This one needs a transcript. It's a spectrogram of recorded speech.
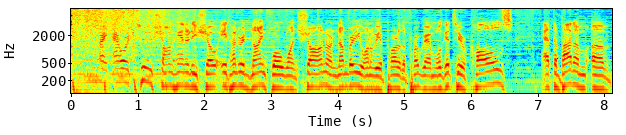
All right, hour two, Sean Hannity Show, 800 941 Sean, our number. You want to be a part of the program. We'll get to your calls at the bottom of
